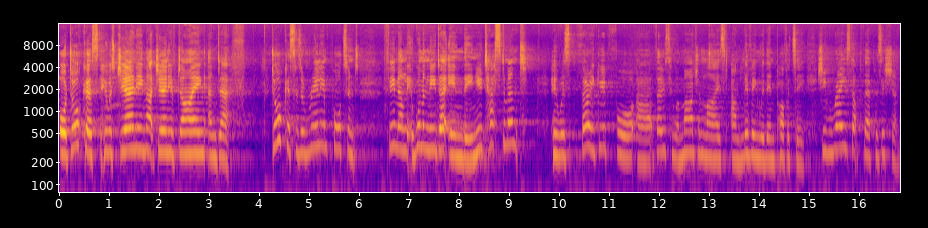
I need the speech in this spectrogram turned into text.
Or Dorcas, who was journeying that journey of dying and death. Dorcas was a really important female woman leader in the New Testament who was very good for uh, those who were marginalized and living within poverty. She raised up their position.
